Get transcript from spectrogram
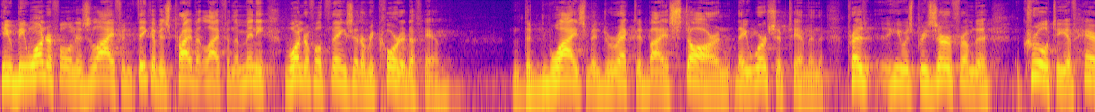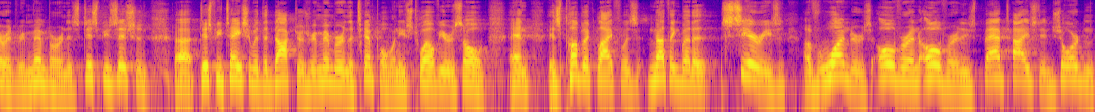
He would be wonderful in his life and think of his private life and the many wonderful things that are recorded of him. The wise men directed by a star, and they worshiped him. And pres- he was preserved from the cruelty of Herod, remember, and his disposition, uh, disputation with the doctors, remember, in the temple when he's 12 years old. And his public life was nothing but a series of wonders over and over. And he's baptized in Jordan,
